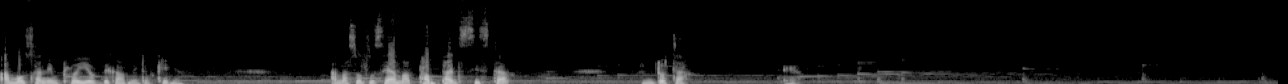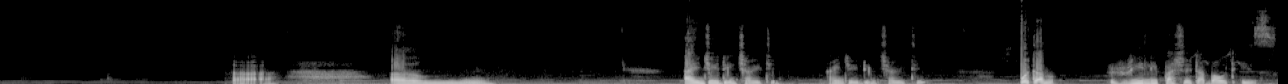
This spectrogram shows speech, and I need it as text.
I'm also an employee of the government of Kenya. I must also say I'm a pampered sister and daughter. Uh, um, I enjoy doing charity. I enjoy doing charity. What I'm really passionate about is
